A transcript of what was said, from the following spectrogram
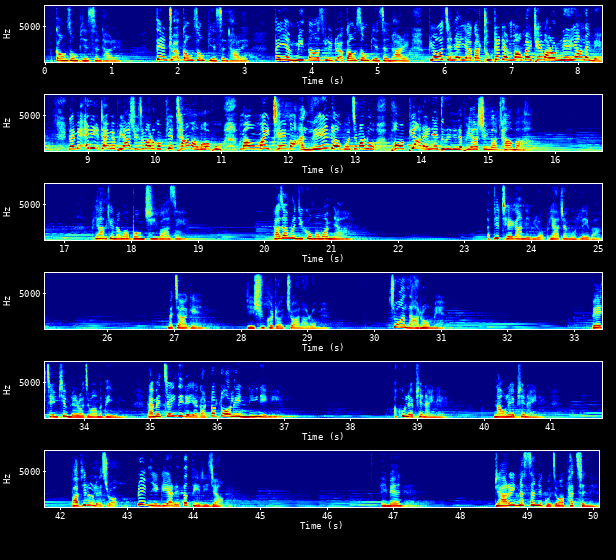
အကောင်းဆုံးပြင်ဆင်ထားတယ်တ င့်အတွက်အကောင်းဆုံးပြင်ဆင်ထားတယ်။တင့်ရဲ့မိသားစုတွေအတွက်အကောင်းဆုံးပြင်ဆင်ထားတယ်။ပြောချင်တဲ့အရာကထူထပ်တဲ့မောင်မိုက်ထဲမှာတော့နေရလိမ့်မယ်။ဒါပေမဲ့အဲ့ဒီအတိုင်းပဲဘုရားရှင်ကျမတို့ကိုပြစ်ထားမှာမဟုတ်ဘူး။မောင်မိုက်ထဲမှာအလင်းတော်ကိုကျမတို့ပေါ်ပြနိုင်တဲ့သူတွေအနေနဲ့ဘုရားရှင်ကထားမှာ။ဘုရားသခင်နာမဘုန်းကြီးပါစေ။ဒါကြောင့်မလို့ညီကောင်မောင်မများအပြစ်ထဲကနေပြီးတော့ဘုရားထံကိုလှည့်ပါ။မကြခင်ယေရှုခရစ်တော်ကြွလာတော့မယ်။ကြွလာတော့မယ်။ ဘယ်ချိန်ဖြစ်မလဲတော့ကျွန်မမသိဘူးဒါပေမဲ့ကျင်းသေးတဲ့ရက်ကတော်တော်လေးနီးနေပြီအခုလည်းဖြစ်နိုင်တယ်နောင်လည်းဖြစ်နိုင်တယ်ဘာဖြစ်လို့လဲဆိုတော့တွေ့မြင်ခဲ့ရတဲ့တက်သေးတွေကြောင့်အာမင်ဗျာဒိတ်22ကိုကျွန်မဖတ်ချင်တယ်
